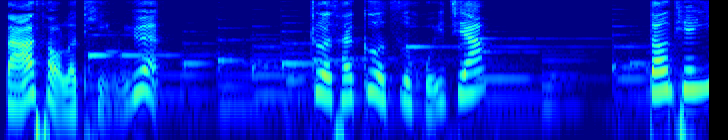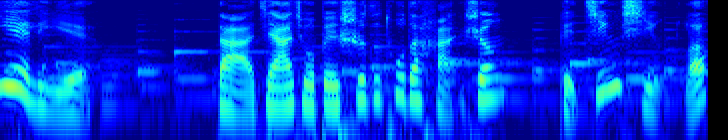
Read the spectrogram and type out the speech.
打扫了庭院，这才各自回家。当天夜里，大家就被狮子兔的喊声给惊醒了。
